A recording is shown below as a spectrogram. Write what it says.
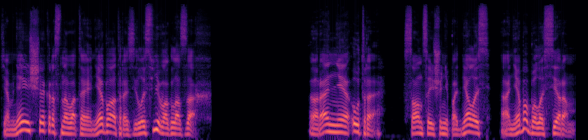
Темнеющее красноватое небо отразилось в его глазах. Раннее утро. Солнце еще не поднялось, а небо было серым.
